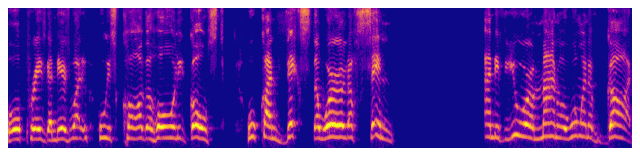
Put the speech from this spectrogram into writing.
Oh, praise God. There's what who is called the Holy Ghost, who convicts the world of sin. And if you are a man or a woman of God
